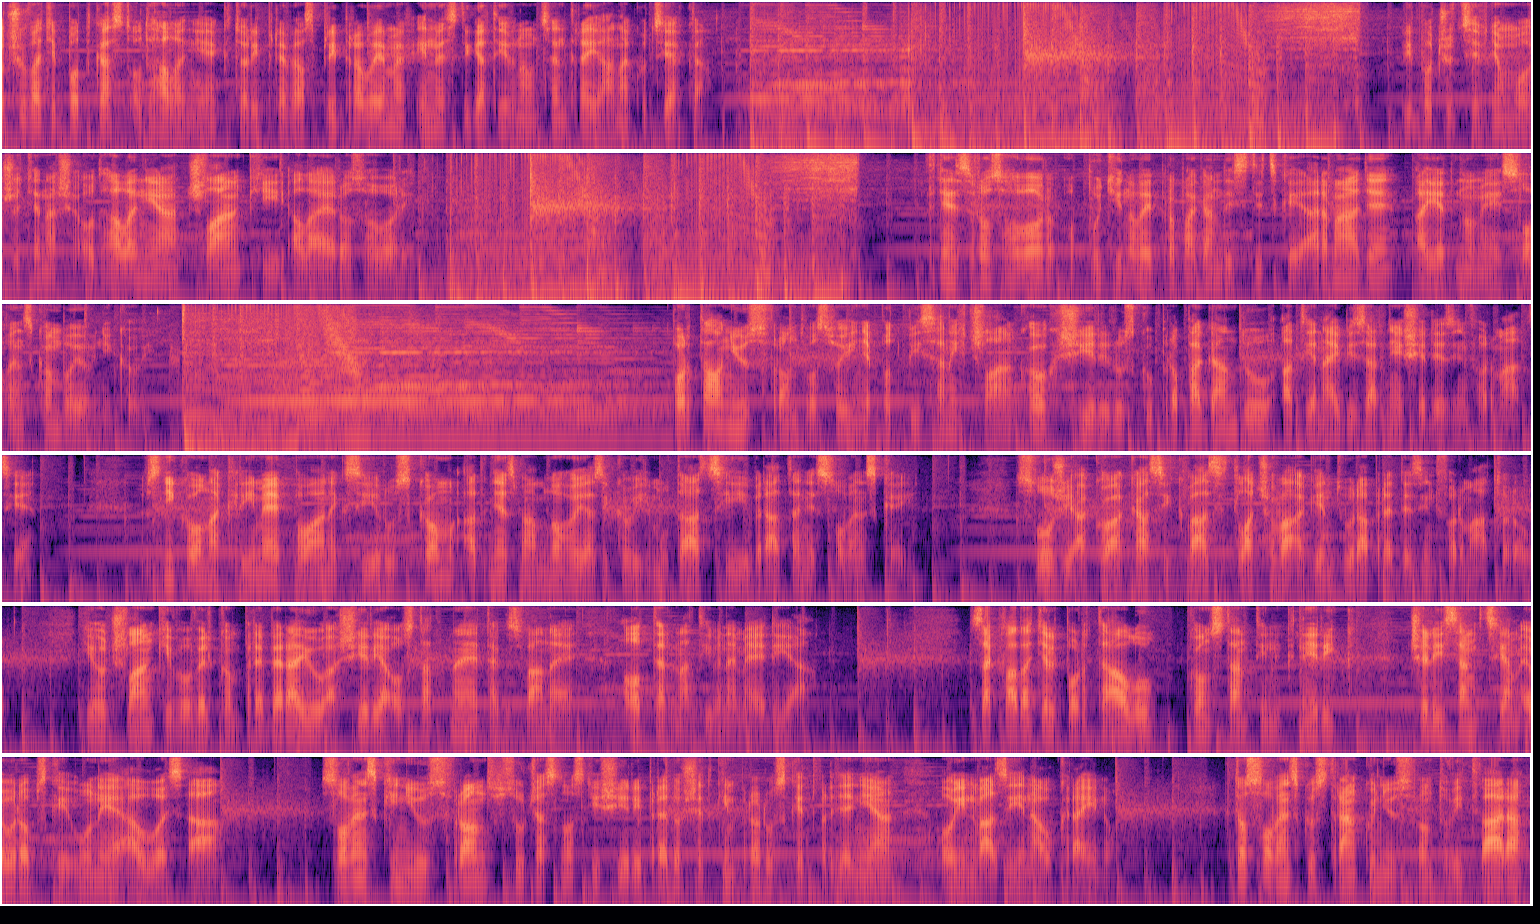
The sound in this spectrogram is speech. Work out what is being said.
Počúvate podcast Odhalenie, ktorý pre vás pripravujeme v investigatívnom centre Jana Kuciaka. Vypočuť si v ňom môžete naše odhalenia, články, ale aj rozhovory. Dnes rozhovor o Putinovej propagandistickej armáde a jednom jej slovenskom bojovníkovi. Portál Newsfront vo svojich nepodpísaných článkoch šíri ruskú propagandu a tie najbizarnejšie dezinformácie. Vznikol na Kríme po anexii Ruskom a dnes má mnoho jazykových mutácií vrátane slovenskej. Slúži ako akási kvázi tlačová agentúra pre dezinformátorov. Jeho články vo veľkom preberajú a šíria ostatné tzv. alternatívne médiá. Zakladateľ portálu, Konstantín Knirik, čelí sankciám Európskej únie a USA – Slovenský Newsfront v súčasnosti šíri predovšetkým proruské tvrdenia o invázii na Ukrajinu. Kto slovenskú stránku Newsfrontu vytvára?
